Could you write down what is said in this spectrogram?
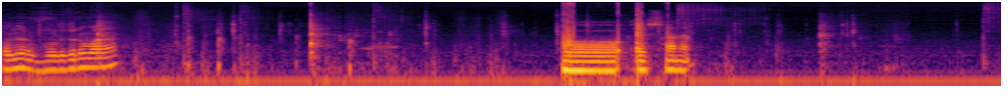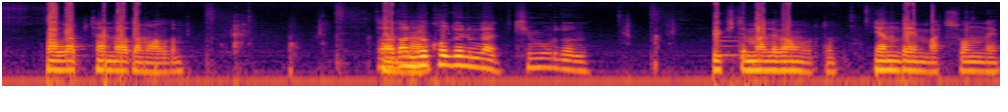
Onur vurdurma lan. Oo efsane. Vallahi bir tane de adam aldım. Bir tane Adam daha. yok oldu önümden. Kim vurdu onu? Büyük ihtimalle ben vurdum. Yanındayım bak solundayım.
